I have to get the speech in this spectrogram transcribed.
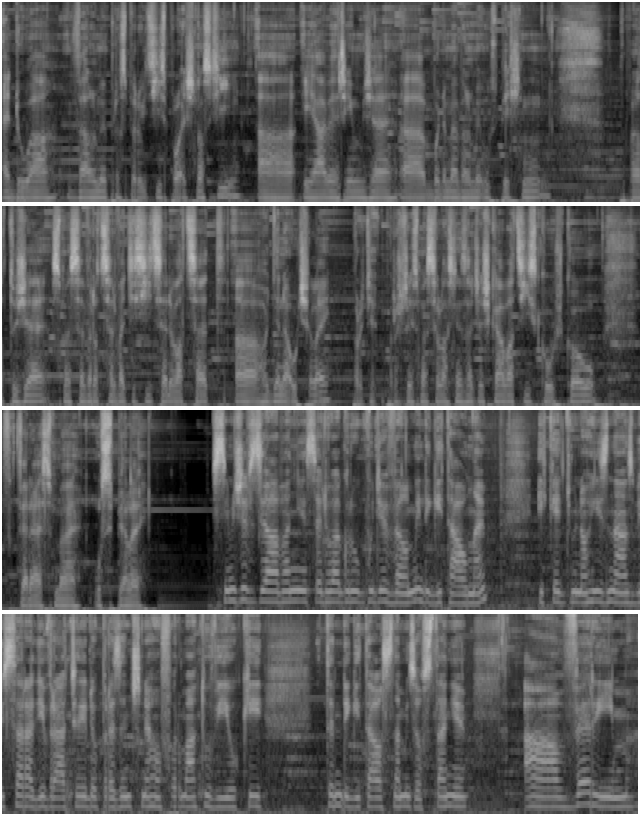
Edua velmi prosperující společností a já věřím, že eh, budeme velmi úspěšní, protože jsme se v roce 2020 hodně naučili, prošli jsme si vlastně zatěžkávací zkouškou, v které jsme uspěli. Myslím, že vzdelávanie z Edua Group bude veľmi digitálne, i keď mnohí z nás by sa radi vrátili do prezenčného formátu výuky, ten digitál s nami zostane a verím,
